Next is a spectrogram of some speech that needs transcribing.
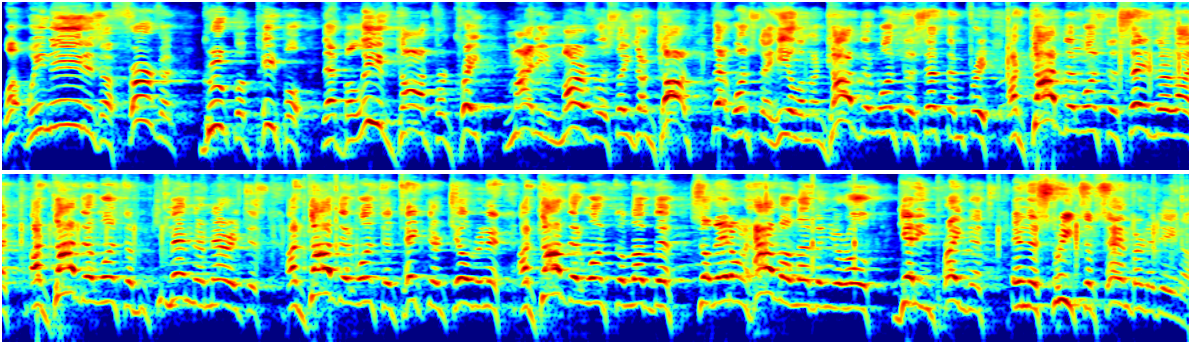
What we need is a fervent group of people that believe God for great, mighty, marvelous things. A God that wants to heal them, a God that wants to set them free, a God that wants to save their life, a God that wants to mend their marriages, a God that wants to take their children in, a God that wants to love them so they don't have 11 year olds getting pregnant in the streets of San Bernardino.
